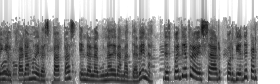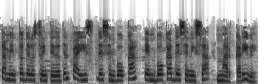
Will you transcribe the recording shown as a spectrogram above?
en el páramo de las Papas, en la laguna de la Magdalena. Después de atravesar por 10 departamentos de los 32 del país, desemboca en Bocas de Ceniza, Mar Caribe.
